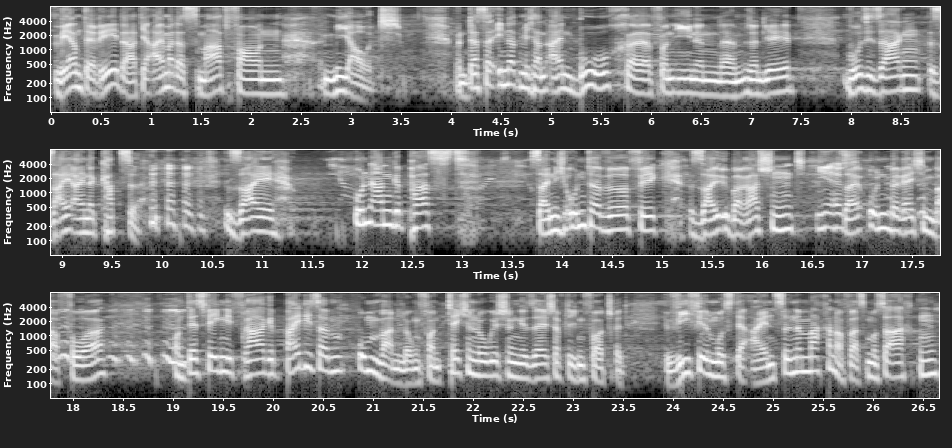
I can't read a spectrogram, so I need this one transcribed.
während der Rede hat ja einmal das Smartphone miaut. Und das erinnert mich an ein Buch äh, von Ihnen, ähm, Jandier, wo Sie sagen, sei eine Katze, sei unangepasst, sei nicht unterwürfig, sei überraschend, yes. sei unberechenbar vor. Und deswegen die Frage bei dieser Umwandlung von technologischen gesellschaftlichen Fortschritt, wie viel muss der Einzelne machen, auf was muss er achten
